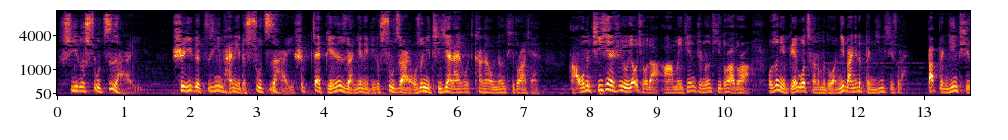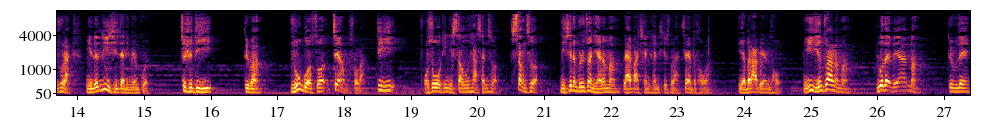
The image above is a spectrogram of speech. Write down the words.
是一个数字而已，是一个资金盘里的数字而已，是在别人软件里的一个数字而已。我说你提现来，我看看我能提多少钱。好，我们提现是有要求的啊，每天只能提多少多少。我说你别给我扯那么多，你把你的本金提出来，把本金提出来，你的利息在里面滚，这是第一，对吧？如果说这样说吧，第一，我说我给你上中下三策，上策，你现在不是赚钱了吗？来把钱全提出来，再也不投了，也不拉别人投，你已经赚了吗？落袋为安嘛，对不对？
